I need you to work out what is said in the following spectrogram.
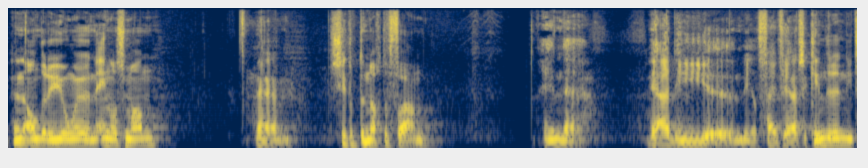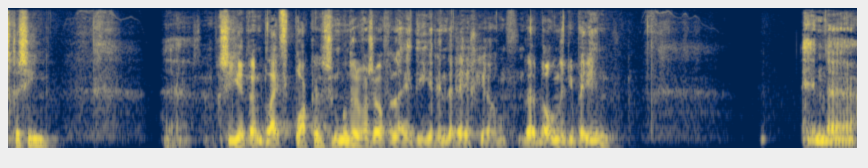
Een andere jongen, een Engelsman, uh, zit op de nachtopvang. En ja, die, die had vijf jaar zijn kinderen niet gezien. Was hier dan blijven plakken. Zijn moeder was overleden hier in de regio. Daar woonde hij bij in. En ik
